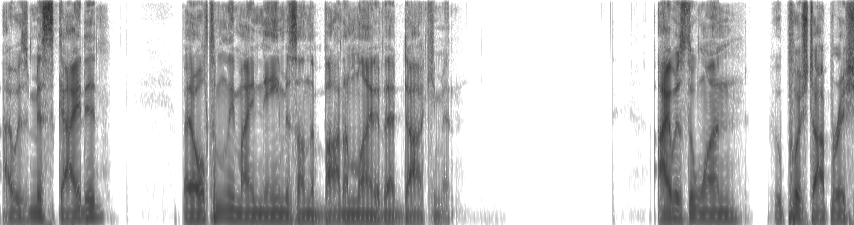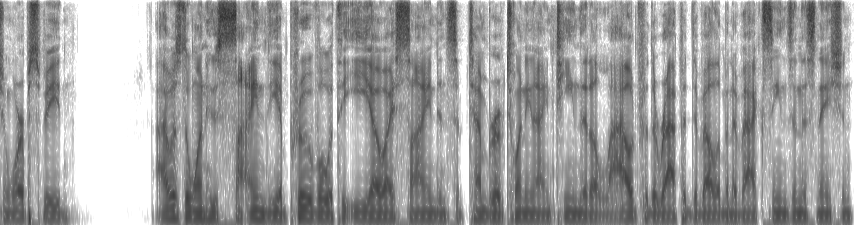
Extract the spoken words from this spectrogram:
I was misguided but ultimately my name is on the bottom line of that document. I was the one who pushed Operation Warp Speed. I was the one who signed the approval with the EO I signed in September of 2019 that allowed for the rapid development of vaccines in this nation.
